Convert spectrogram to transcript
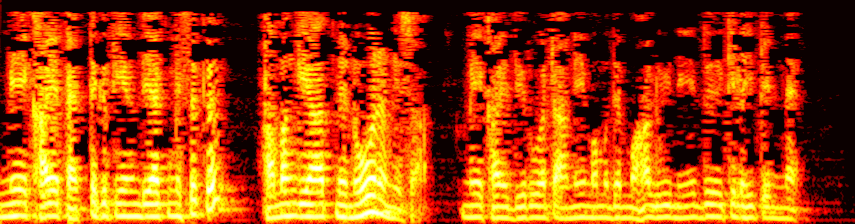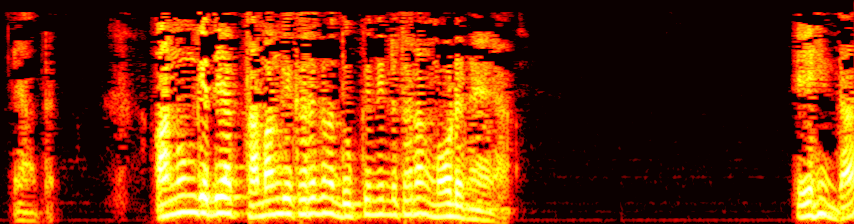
මේ කය පැත්තක තියෙන දෙයක් මිසක තමන්ගේ ආත්මේ නොවන නිසා මේ කය දිරුවට අනේ මම දැන් මහලුයි නේද කියලා හිතෙන්නේ එයාට. අනුන්ගේ දෙයක් තමන්ගේ කරගෙන දුක් විඳින්න තරම් මෝඩ නෑ යා. ඒ හින්දා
